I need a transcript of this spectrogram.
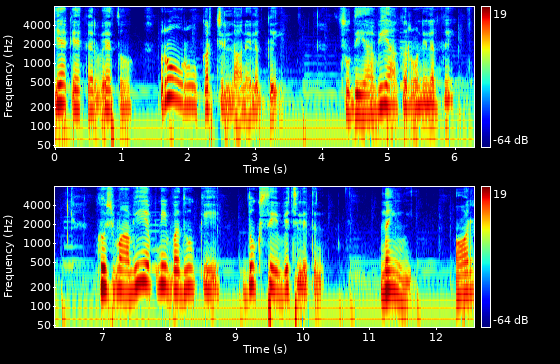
यह कहकर वह तो रो रो कर चिल्लाने लग गई। सुदिया भी आकर रोने लग गई। खुशमा भी अपनी वधु के दुख से विचलित नहीं हुई और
